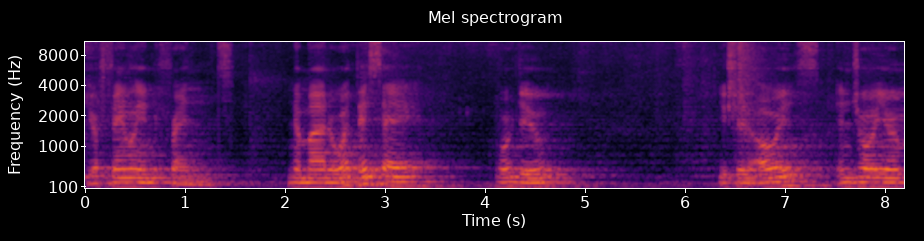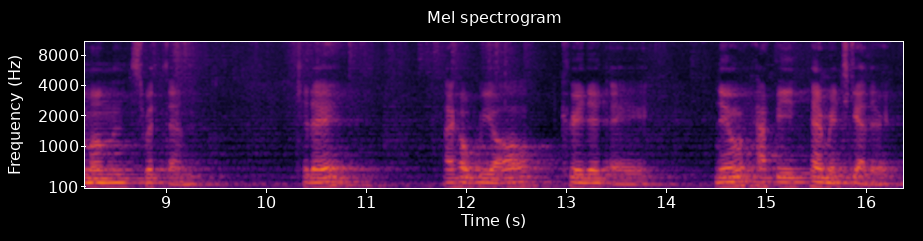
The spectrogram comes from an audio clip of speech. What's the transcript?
your family and friends. No matter what they say or do, you should always enjoy your moments with them. Today, I hope we all created a new happy memory together.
